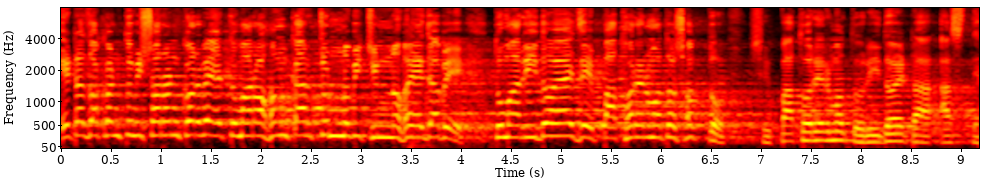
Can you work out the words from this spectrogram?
এটা যখন তুমি স্মরণ করবে, তোমার অহংকার চূর্ণ বিচ্ছিন্ন হয়ে যাবে। তোমার হৃদয়ে যে পাথরের মতো শক্ত, সে পাথরের মতো হৃদয়টা আস্তে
